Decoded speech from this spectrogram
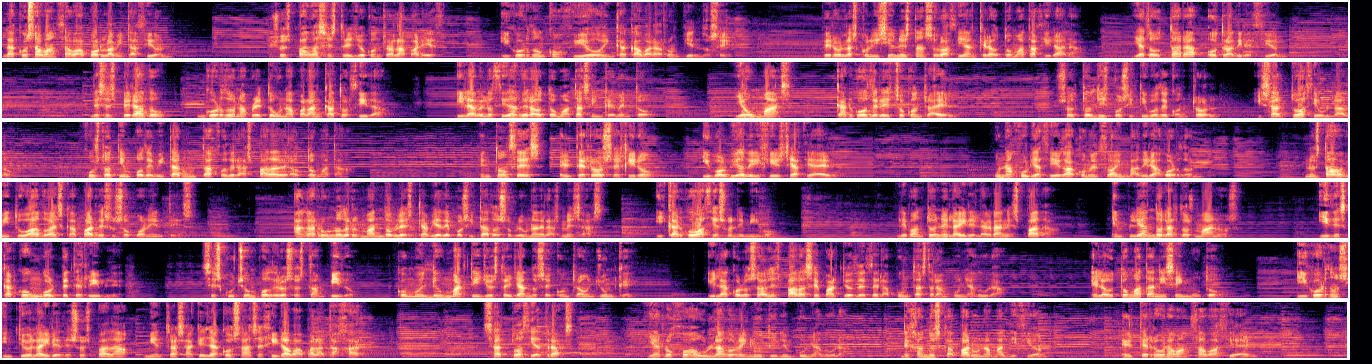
La cosa avanzaba por la habitación. Su espada se estrelló contra la pared, y Gordon confió en que acabara rompiéndose. Pero las colisiones tan solo hacían que el autómata girara y adoptara otra dirección. Desesperado, Gordon apretó una palanca torcida, y la velocidad del autómata se incrementó. Y aún más, cargó derecho contra él. Soltó el dispositivo de control y saltó hacia un lado justo a tiempo de evitar un tajo de la espada del autómata. Entonces el terror se giró y volvió a dirigirse hacia él. Una furia ciega comenzó a invadir a Gordon. No estaba habituado a escapar de sus oponentes. Agarró uno de los mandobles que había depositado sobre una de las mesas y cargó hacia su enemigo. Levantó en el aire la gran espada, empleando las dos manos, y descargó un golpe terrible. Se escuchó un poderoso estampido, como el de un martillo estrellándose contra un yunque, y la colosal espada se partió desde la punta hasta la empuñadura. El autómata ni se inmutó, y Gordon sintió el aire de su espada mientras aquella cosa se giraba para atajar. Saltó hacia atrás y arrojó a un lado la inútil empuñadura, dejando escapar una maldición. El terror avanzaba hacia él.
